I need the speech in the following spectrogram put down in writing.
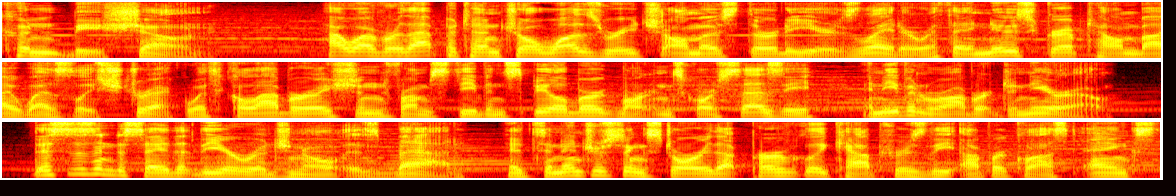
couldn't be shown. However, that potential was reached almost 30 years later with a new script helmed by Wesley Strick, with collaboration from Steven Spielberg, Martin Scorsese, and even Robert De Niro. This isn't to say that the original is bad. It's an interesting story that perfectly captures the upper class angst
